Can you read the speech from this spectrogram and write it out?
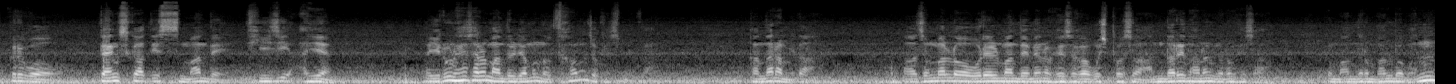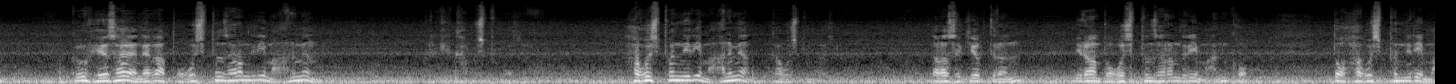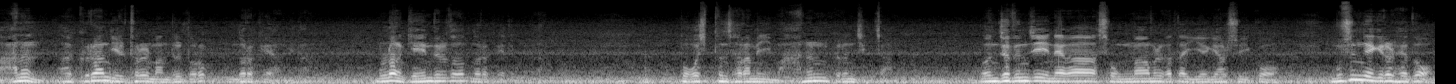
그리고 Thanks God This Monday TGIM 이런 회사를 만들려면 어떻게 하면 좋겠습니까? 간단합니다. 아, 정말로 월요일만 되면 회사 가고 싶어서 안달이 나는 그런 회사 그 만드는 방법은 그 회사에 내가 보고 싶은 사람들이 많으면 그렇게 가고 싶은 거죠. 하고 싶은 일이 많으면 가고 싶은 거죠. 따라서 기업들은 이러한 보고 싶은 사람들이 많고 또 하고 싶은 일이 많은 아, 그러한 일터를 만들도록 노력해야 합니다. 물론 개인들도 노력해야 됩니다. 보고 싶은 사람이 많은 그런 직장. 언제든지 내가 속마음을 갖다 이야기할 수 있고 무슨 얘기를 해도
